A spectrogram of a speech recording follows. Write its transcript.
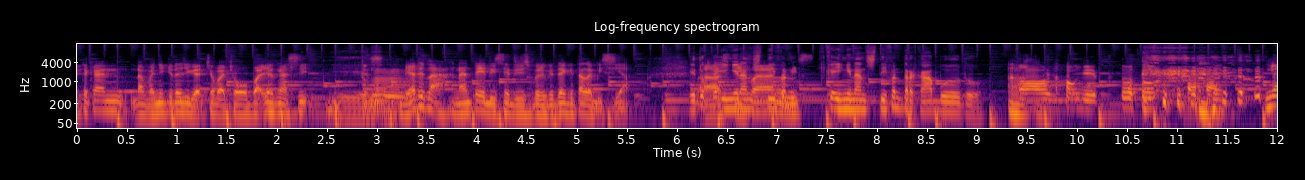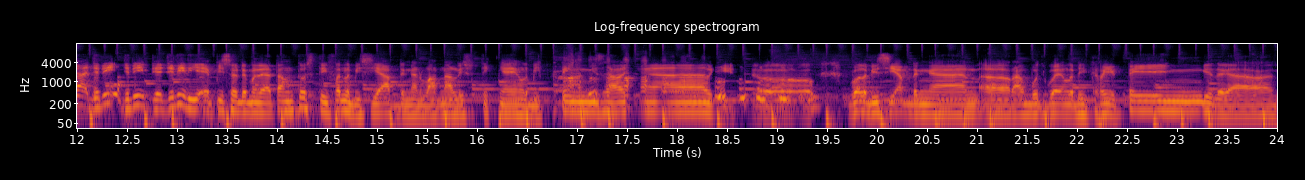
Itu kan namanya kita juga coba-coba ya nggak sih. Iya. Hmm. Biarin lah. Nanti edisi edisi berikutnya kita lebih siap. Itu Uh, keinginan Steven Steven, lebih- keinginan Steven terkabul tuh. Oh, oh gitu. Nggak, jadi jadi dia jadi di episode mendatang tuh Steven lebih siap dengan warna lipstiknya yang lebih pink misalnya gitu. Gue lebih siap dengan eh, rambut gue yang lebih keriting gitu kan.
